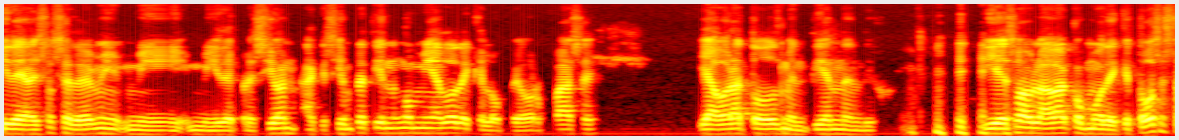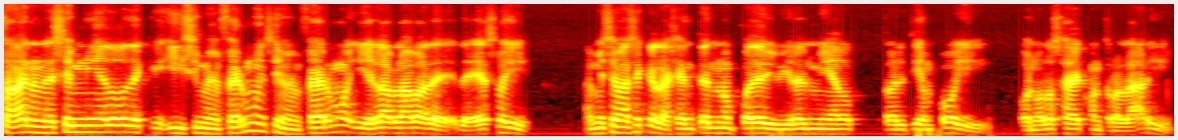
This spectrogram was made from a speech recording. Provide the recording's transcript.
y de eso se debe mi, mi, depresión, a que siempre tengo miedo de que lo peor pase, y ahora todos me entienden, dijo. Y eso hablaba como de que todos estaban en ese miedo de que, y si me enfermo, y si me enfermo, y él hablaba de, de eso, y a mí se me hace que la gente no puede vivir el miedo todo el tiempo, y, o no lo sabe controlar, y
